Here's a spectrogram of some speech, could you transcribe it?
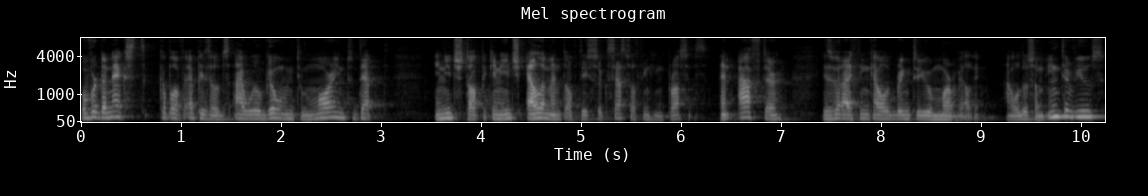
Over the next couple of episodes, I will go into more into depth in each topic, and each element of this successful thinking process. And after is where I think I will bring to you more value. I will do some interviews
